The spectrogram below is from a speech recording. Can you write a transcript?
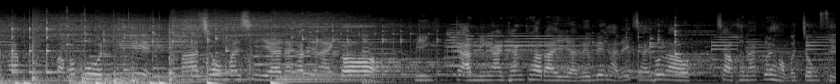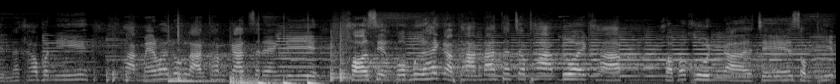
ะครับ ขอบพระคุณที่มาชมมาเชียร์นะครับ ยังไงก็มีการมีงานครั้งคราวใดอย่าลืมเรียกหาเลขใช้พวกเราชาวคณะกล้วยหอมบรรจงศิลป์นะครับ วันนี้หากแม้ว่าลูกหลานทำการแสดงดี ขอเสียงปรบมือให้กับทางด้านท่านเจ้าภาพด้วยครับ ขอบพระคุณเจสมพิษ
